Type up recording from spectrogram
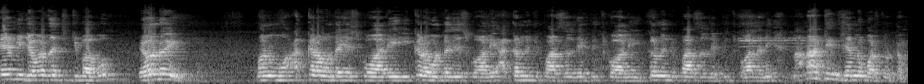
నేను మీ జబర్దస్త్ బాబు. ఏమండో? మనము అక్కడ వంట చేసుకోవాలి ఇక్కడ వంట చేసుకోవాలి అక్కడ నుంచి పార్సల్ తెప్పించుకోవాలి ఇక్కడ నుంచి పార్సల్ తెప్పించుకోవాలని నానా టెన్షన్లు పడుతుంటాం.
